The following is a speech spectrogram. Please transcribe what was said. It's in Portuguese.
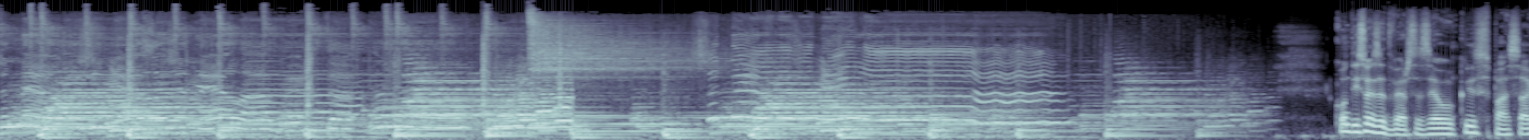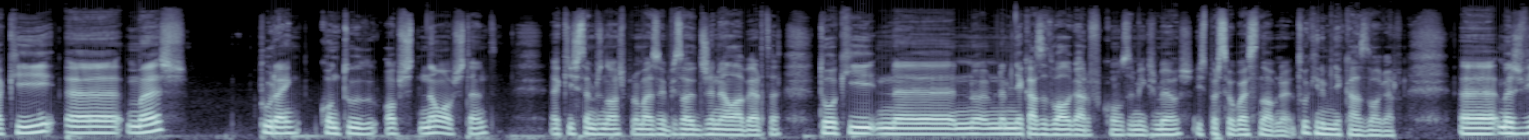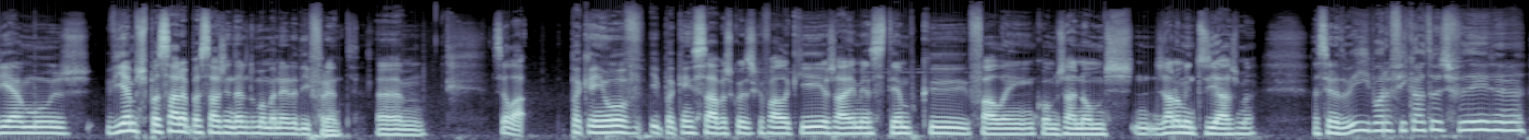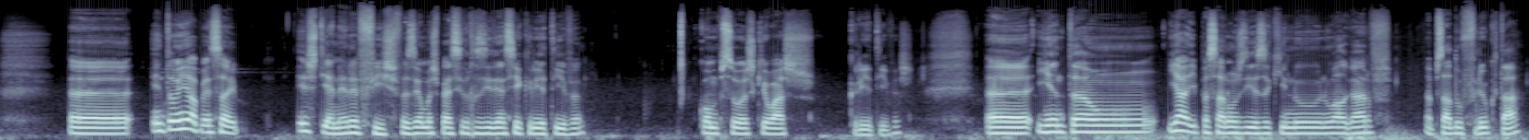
Janela, janela, janela aberta. Condições adversas é o que se passa aqui, uh, mas, porém, contudo, obst não obstante, aqui estamos nós para mais um episódio de Janela Aberta. Estou aqui na, na, na minha casa do Algarve com os amigos meus. Isto pareceu bem snob, não é? Estou aqui na minha casa do Algarve. Uh, mas viemos, viemos passar a passagem de ano de uma maneira diferente. Um, sei lá, para quem ouve e para quem sabe as coisas que eu falo aqui, eu já há imenso tempo que falem como já não me, já não me entusiasma a cena do Ih, bora ficar todos felizes. Uh, então, já pensei, este ano era fixe fazer uma espécie de residência criativa com pessoas que eu acho criativas. Uh, e então, yeah, e passar uns dias aqui no, no Algarve, apesar do frio que está,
